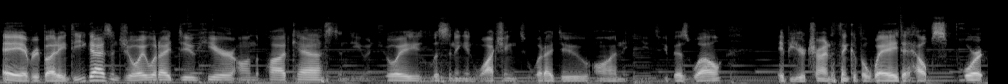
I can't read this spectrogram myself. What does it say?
Hey, everybody. Do you guys enjoy what I do here on the podcast? And do you enjoy listening and watching to what I do on YouTube as well? Maybe you're trying to think of a way to help support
